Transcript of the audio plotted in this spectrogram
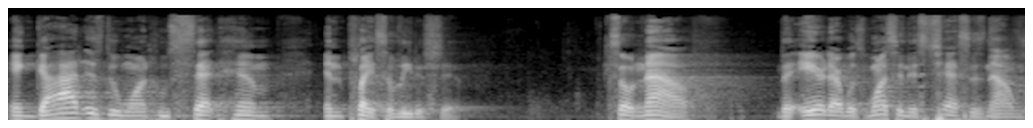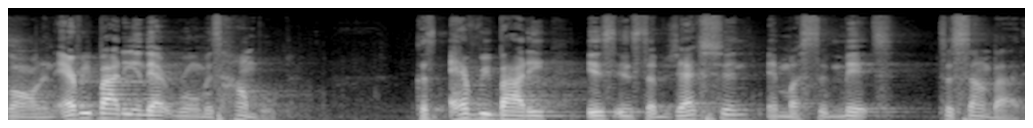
And God is the one who set him in place of leadership. So now, the air that was once in his chest is now gone, and everybody in that room is humbled because everybody is in subjection and must submit to somebody.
